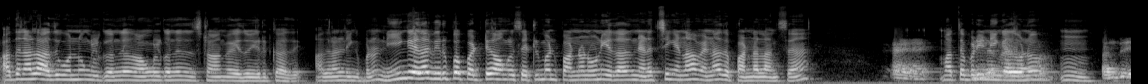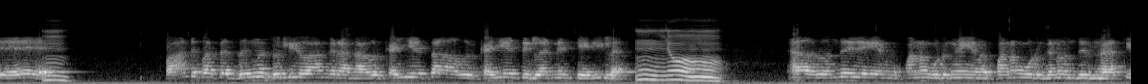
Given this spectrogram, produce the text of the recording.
அதனால் அது ஒன்றும் உங்களுக்கு வந்து அவங்களுக்கு வந்து ஸ்ட்ராங்காக எதுவும் இருக்காது. அதனால் நீங்கள் பண்ண நீங்கள் ஏதாவது விருப்பப்பட்டு அவங்கள செட்டில்மெண்ட் பண்ணணும்னு ஏதாவது நினச்சிங்கன்னா வேணால் அதை பண்ணலாங்க சார். மற்றபடி நீங்கள் அது ஒன்றும் ம். வந்து ம். பாண்டு பத்திரத்துன்னு சொல்லி வாங்குறாங்க. அவர் கையெழுத்தா அவர் கையெழுத்து இல்லைன்னு தெரியல. ம் ஓ ஓ. அவர் வந்து எனக்கு பணம் கொடுங்க எனக்கு பணம் கொடுங்கன்னு வந்து மிரட்டி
